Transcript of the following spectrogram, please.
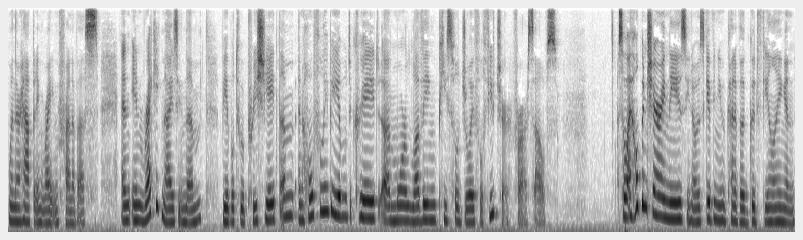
when they're happening right in front of us. And in recognizing them, be able to appreciate them and hopefully be able to create a more loving, peaceful, joyful future for ourselves. So I hope in sharing these, you know, has given you kind of a good feeling and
